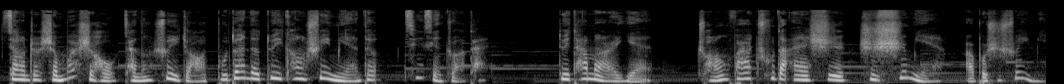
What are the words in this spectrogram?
想着什么时候才能睡着，不断的对抗睡眠的清醒状态。对他们而言，床发出的暗示是失眠，而不是睡眠。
